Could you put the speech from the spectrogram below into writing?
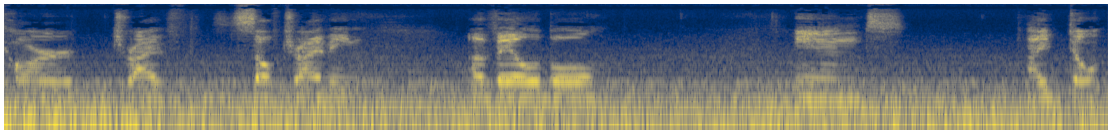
car drive self-driving available and I don't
